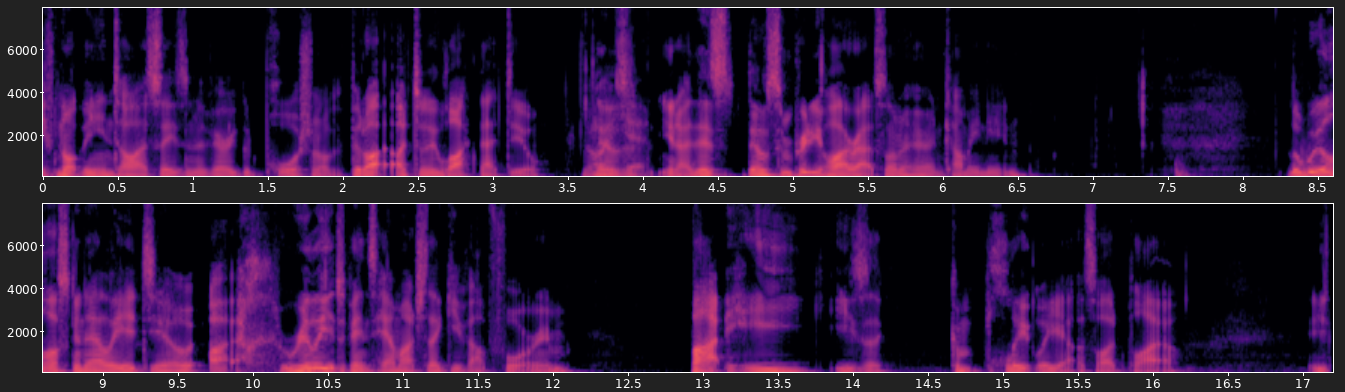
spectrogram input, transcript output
if not the entire season, a very good portion of it. But I, I do like that deal. Oh, there was, yeah. you know, there's there was some pretty high raps on Ahern coming in. The Will Hoskin Elliott deal, I, really, it depends how much they give up for him. But he is a completely outside player. He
